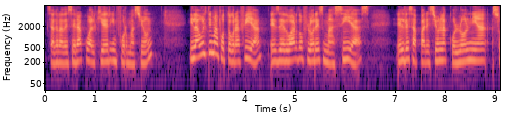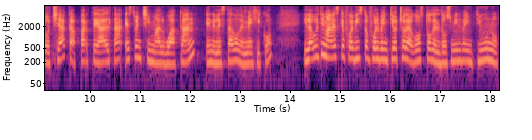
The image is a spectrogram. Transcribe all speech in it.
se agradecerá cualquier información. Y la última fotografía es de Eduardo Flores Macías. Él desapareció en la colonia Xochaca, parte alta, esto en Chimalhuacán, en el Estado de México. Y la última vez que fue visto fue el 28 de agosto del 2021.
